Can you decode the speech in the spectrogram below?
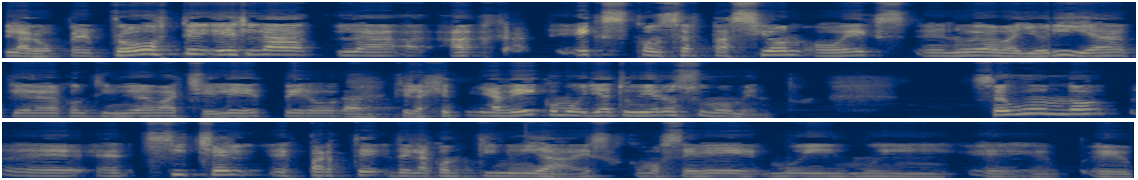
Claro, Proboste es la, la ex concertación o ex eh, nueva mayoría, que era la continuidad Bachelet, pero que la gente ya ve como ya tuvieron su momento. Segundo, eh, Sichel es parte de la continuidad, eso es como se ve muy, muy, eh, eh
